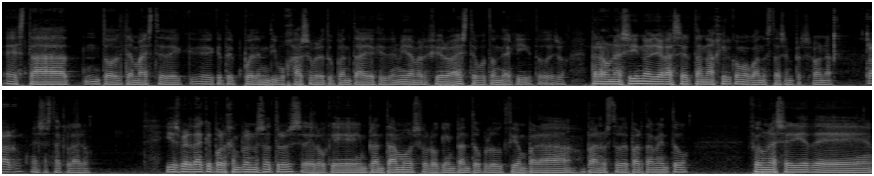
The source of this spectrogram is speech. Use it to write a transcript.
Está todo el tema este de que te pueden dibujar sobre tu pantalla y decir, mira, me refiero a este botón de aquí y todo eso. Pero aún así no llega a ser tan ágil como cuando estás en persona. Claro. Eso está claro. Y es verdad que, por ejemplo, nosotros lo que implantamos o lo que implantó producción para, para nuestro departamento fue una serie de,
